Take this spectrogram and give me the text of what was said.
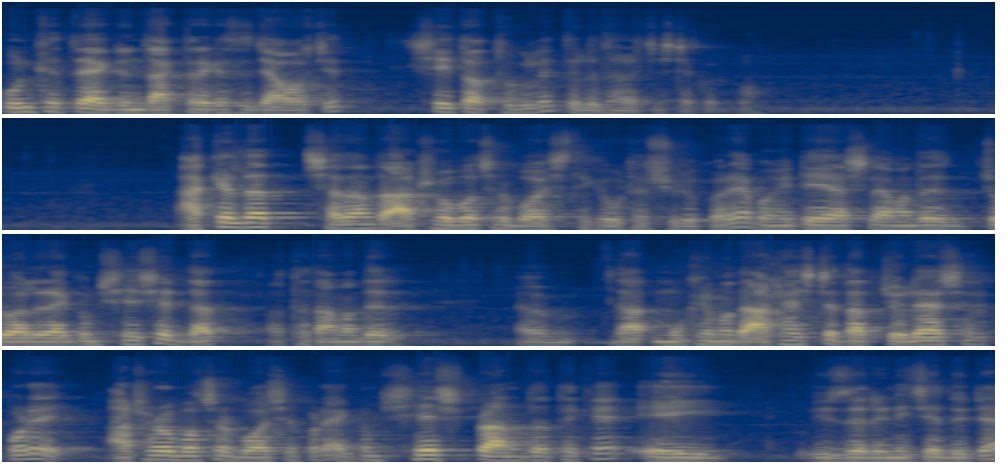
কোন ক্ষেত্রে একজন ডাক্তারের কাছে যাওয়া উচিত, সেই তথ্যগুলো তুলে ধরার চেষ্টা করব। আক্কেল দাঁত সাধারণত আঠেরো বছর বয়স থেকে ওঠা শুরু করে এবং এটি আসলে আমাদের চোয়ালের একদম শেষের দাঁত, অর্থাৎ আমাদের মুখের মধ্যে আঠাশটা দাঁত চলে আসার পরে, আঠারো বছর বয়সের পরে একদম শেষ প্রান্ত থেকে এই ইউজুয়ালি নিচে দুইটা,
